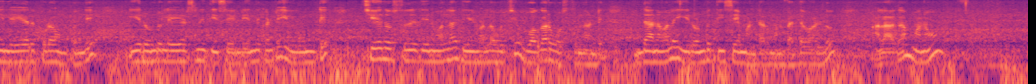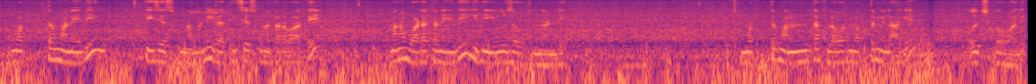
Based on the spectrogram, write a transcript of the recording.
ఈ లేయర్ కూడా ఉంటుంది. ఈ రెండు లేయర్స్ని తీసేయండి. ఎందుకంటే ఇవి ఉంటే చేదు వస్తుంది. దీనివల్ల దీనివల్ల వచ్చి వగరు వస్తుందండి. దానివల్ల ఈ రెండు తీసేయమంటారు మన పెద్దవాళ్ళు. అలాగా మనం మొత్తం అనేది తీసేసుకున్నామండి. ఇలా తీసేసుకున్న తర్వాతే మనం వడక అనేది ఇది యూజ్ అవుతుందండి. మొత్తం అంతా ఫ్లవర్ మొత్తం ఇలాగే ఒలుచుకోవాలి.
